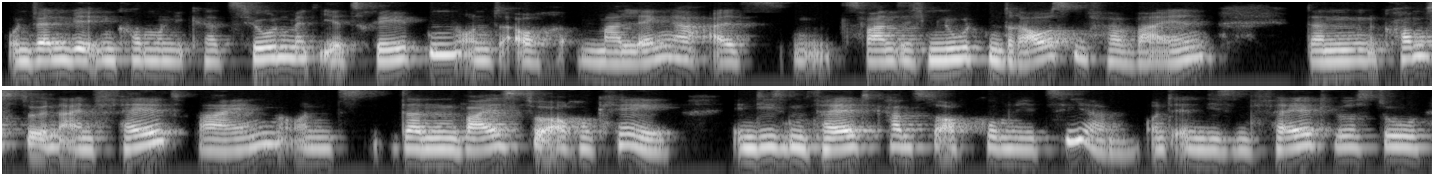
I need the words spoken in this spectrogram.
und wenn wir in Kommunikation mit ihr treten und auch mal länger als 20 Minuten draußen verweilen, dann kommst du in ein Feld rein und dann weißt du auch, okay, in diesem Feld kannst du auch kommunizieren. Und in diesem Feld wirst du,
